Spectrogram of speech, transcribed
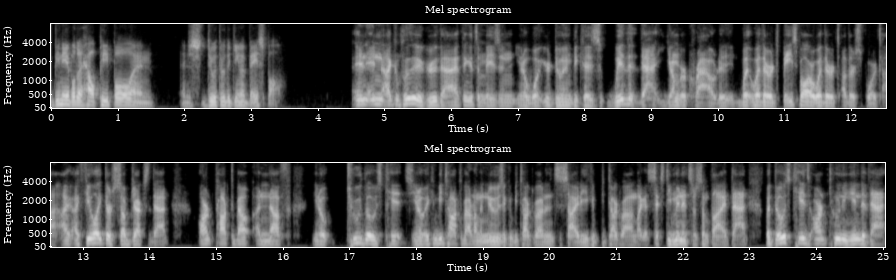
being able to help people and and just do it through the game of baseball. And and I completely agree with that. I think it's amazing, you know, what you're doing because with that younger crowd, whether it's baseball or whether it's other sports, I I feel like there's subjects that aren't talked about enough, you know, to those kids. You know, it can be talked about on the news, it can be talked about in society, it can be talked about on like a 60 minutes or something like that. But those kids aren't tuning into that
